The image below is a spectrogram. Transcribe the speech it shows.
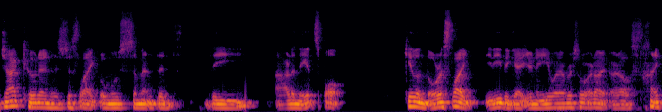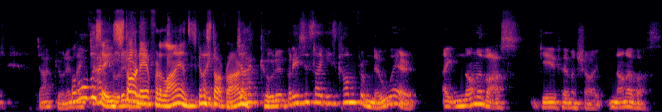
Jack Conan has just like almost cemented the Ireland eight spot. Caelan Doris, like, you need to get your knee or whatever sorted out, or else like Jack Conan. Well, like, obviously, Jack he's starting eight for the Lions. He's going to start for Ireland. Jack Conan, but he's just like he's come from nowhere. Like none of us gave him a shout. None of us.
